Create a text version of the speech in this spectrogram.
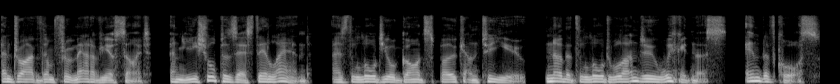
and drive them from out of your sight, and ye shall possess their land, as the Lord your God spoke unto you. Know that the Lord will undo wickedness. End of course.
